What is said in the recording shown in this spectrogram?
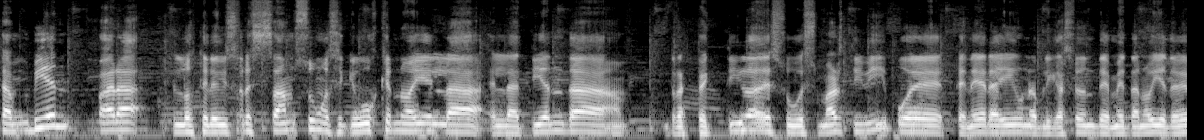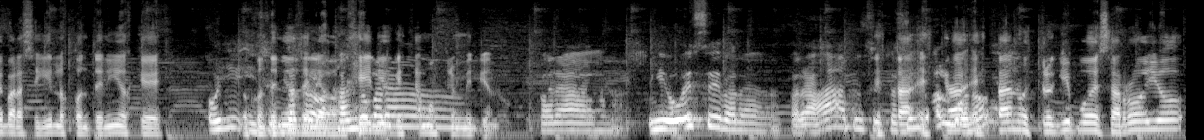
también para los televisores Samsung, así que búsquennos ahí en la, en la tienda respectiva de su Smart TV, puede tener ahí una aplicación de Metanoia TV para seguir los contenidos que Oye, los ¿y se contenidos del Evangelio que estamos transmitiendo. Para iOS, para, para Apple, se está, Está, está, algo, ¿no? está nuestro equipo de desarrollo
